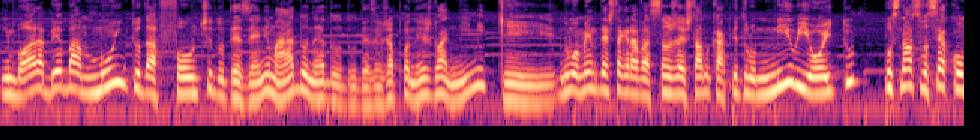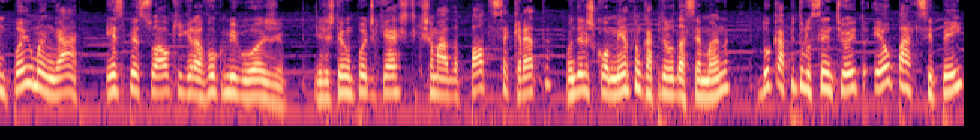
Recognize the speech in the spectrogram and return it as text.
embora beba muito da fonte do desenho animado, né? Do, do desenho japonês, do anime, que no momento desta gravação já está no capítulo 1008. Por sinal, se você acompanha o mangá, esse pessoal que gravou comigo hoje, eles têm um podcast chamado Pauta Secreta, onde eles comentam o capítulo da semana. Do capítulo 108 eu participei,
